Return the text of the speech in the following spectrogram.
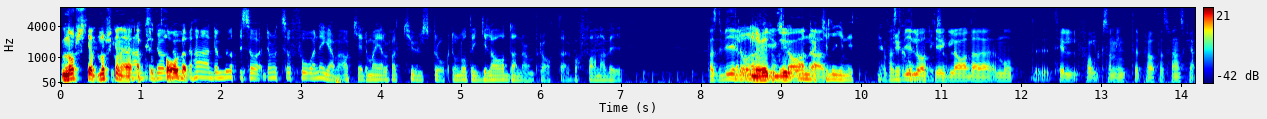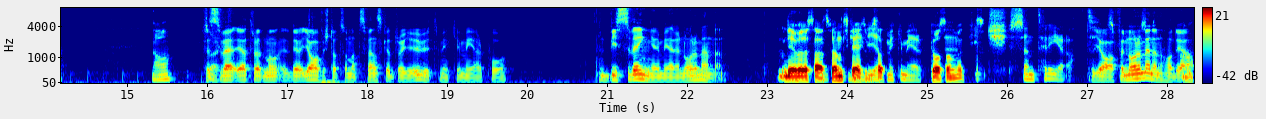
Norskan, norskan är Han- de, acceptabel. de, de, de, låter så, de låter så fåniga, men okej, de har i alla fall ett kul språk. De låter glada när de pratar. Vad fan har vi? Fast vi Eller låter ju glada. Fast vi låter ju glada mot, till folk som inte pratar svenska. Ja, För jag tror att jag har förstått som att svenska drar ju ut mycket mer på Vi svänger mer än norrmännen Det är väl så här, svenska är typ så att mycket mer var som ett... pitch-centrerat. Ja, för norrmännen har det, Ja.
